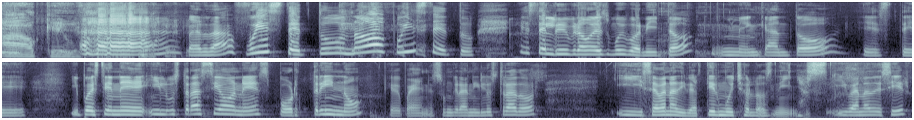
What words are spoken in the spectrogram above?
ah, ok. ¿Verdad? Fuiste tú, no, fuiste tú. Este libro es muy bonito, me encantó. Este, y pues tiene ilustraciones por Trino, que bueno, es un gran ilustrador, y se van a divertir mucho los niños. Y van a decir,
